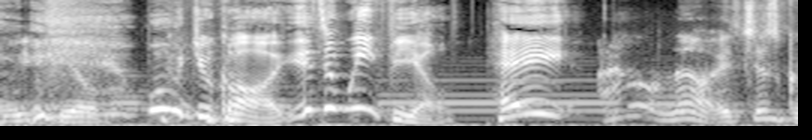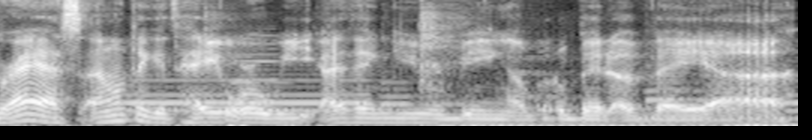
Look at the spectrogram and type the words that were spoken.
Wheat field. What would you call it? It's a wheat field. Hay. I don't know. It's just grass. I don't think it's hay or wheat. I think you were being a little bit of a uh,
